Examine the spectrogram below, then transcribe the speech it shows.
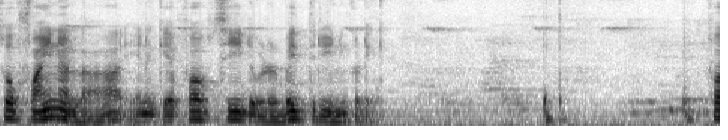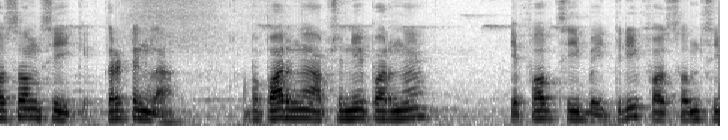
ஸோ ஃபைனலாக எனக்கு f of c divide by த்ரீன்னு கிடைக்கும். ஃபார் சம் சிக்கு கரெக்டுங்களா அப்போ பாருங்கள் ஆப்ஷனே பாருங்கள் f of c by three for some c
